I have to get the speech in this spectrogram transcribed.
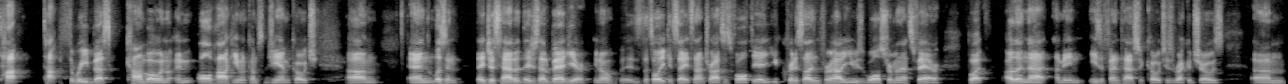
top top three best combo in, in all of hockey when it comes to GM coach. Um, and listen, they just had a they just had a bad year. You know, that's all you can say. It's not Trotz's fault. Yeah, you criticize him for how to use Wahlstrom, and that's fair. But other than that, I mean, he's a fantastic coach. His record shows. Um,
